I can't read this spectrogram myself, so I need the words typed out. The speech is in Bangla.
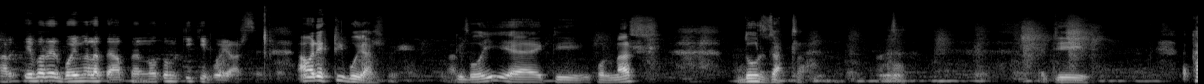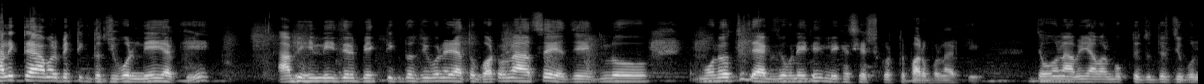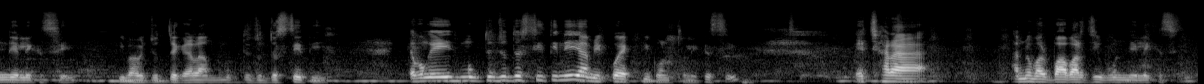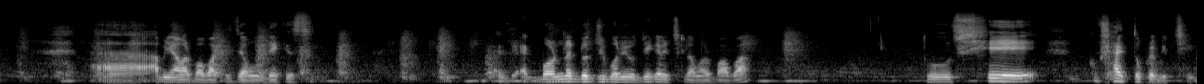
আর এবারের বইমেলাতে আপনার নতুন কি কি বই আসছে আমার একটি বই আসবে একটি আচ্ছা। বই একটি উপন্যাস দূরযাত্রা আচ্ছা। এটি খানিকটা আমার ব্যক্তিগত জীবন নেই আর কি আমি নিজের ব্যক্তিগত জীবনের এত ঘটনা আছে যে এগুলো মনে হচ্ছে যে এক জীবনে এটাই লেখা শেষ করতে পারব না আর কি। যেমন আমি আমার মুক্তিযুদ্ধের জীবন নিয়ে লিখেছি, কীভাবে যুদ্ধে গেলাম, মুক্তিযুদ্ধের স্মৃতি। এবং এই মুক্তিযুদ্ধের স্মৃতি নিয়েই আমি কয়েকটি গ্রন্থ লিখেছি। এছাড়া আমি আমার বাবার জীবন নিয়ে লিখেছি। আমি আমার বাবাকে যেমন দেখেছি। এক বর্ণাঢ্য জীবনের অধিকারী ছিল আমার বাবা। তো সে খুব সাহিত্যপ্রেমিক ছিল।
